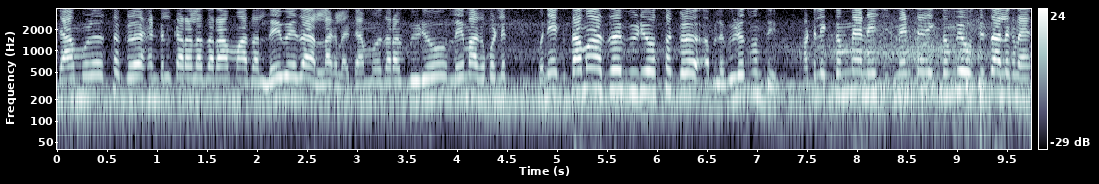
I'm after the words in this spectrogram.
त्यामुळं सगळं हँडल करायला जरा माझा लय वेळ जायला लागलाय. त्यामुळे जरा व्हिडिओ लय मागं पडलेत. पण एकदा माझं व्हिडिओ सगळं आपलं व्हिडिओच म्हणते हॉटेल एकदम मॅनेजमेंट एकदम व्यवस्थित झालं की नाही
